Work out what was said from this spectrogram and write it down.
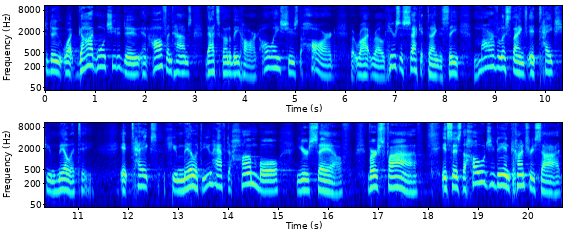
to do what God wants you to do, and oftentimes that's going to be hard. Always choose the hard but right road. Here's the second thing to see marvelous things. It takes humility. It takes humility. You have to humble yourself. Verse 5, it says, The whole Judean countryside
